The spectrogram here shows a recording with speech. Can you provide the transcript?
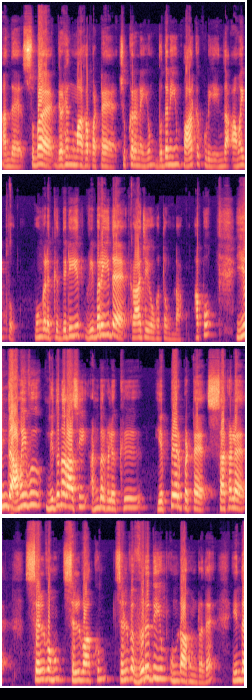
அந்த சுப கிரகமாகப்பட்ட சுக்கரனையும் புதனையும் பார்க்கக்கூடிய இந்த அமைப்பு உங்களுக்கு திடீர் விபரீத ராஜயோகத்தை உண்டாக்கும். அப்போது இந்த அமைவு மிதுன ராசி அன்பர்களுக்கு எப்பேற்பட்ட சகல செல்வமும் செல்வாக்கும் செல்வ விருதியும் உண்டாகுன்றத இந்த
